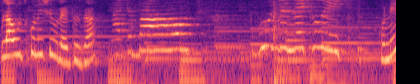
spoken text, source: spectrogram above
ब्लाऊज कोणी शिवलाय तुझा? कोणी?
